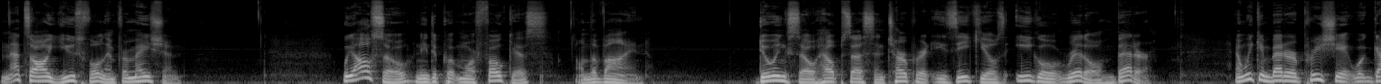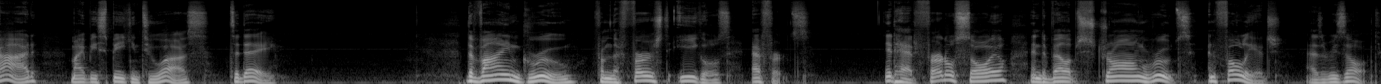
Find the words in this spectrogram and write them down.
And that's all useful information. We also need to put more focus on the vine. Doing so helps us interpret Ezekiel's eagle riddle better, and we can better appreciate what God might be speaking to us today. The vine grew from the first eagle's efforts. It had fertile soil and developed strong roots and foliage as a result.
